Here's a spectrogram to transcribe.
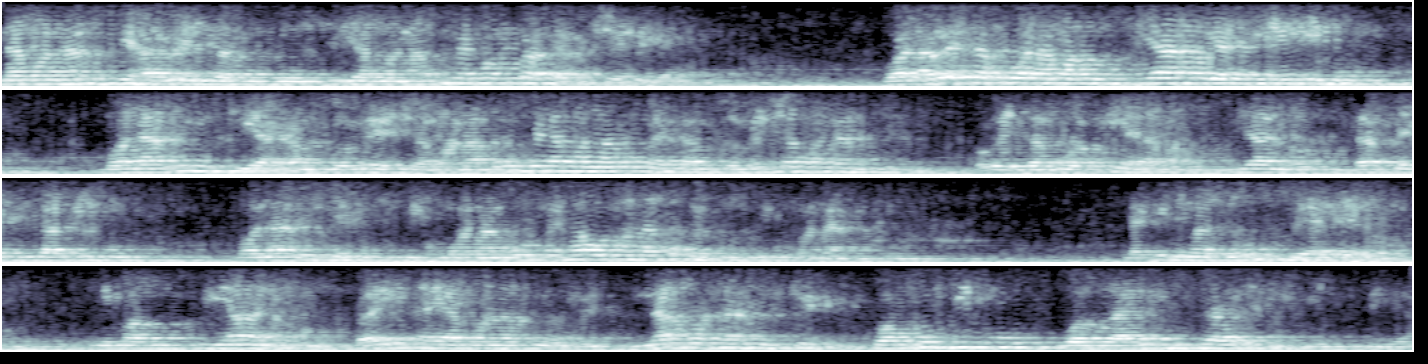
na mwanamke aweza kumuuzia mwanamume kwa mpaka ya kisheria. Wanaweza kuwa na mahusiano ya kielimu, mwanamke akamsomesha mwanamume na mwanamume akamsomesha mwanamke. Waweza kuwa pia na mahusiano labda kitabibu, mwanamke kumsiku mwanamume au mwanamume kumsiku mwanamke lakini mazungumzo ya leo ni mahusiano baina ya mwanamume na mwanamke kwa mujibu wa ghariza ya kijinsia.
